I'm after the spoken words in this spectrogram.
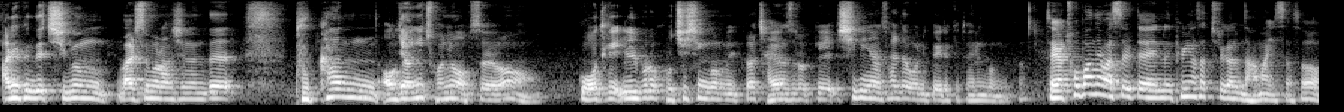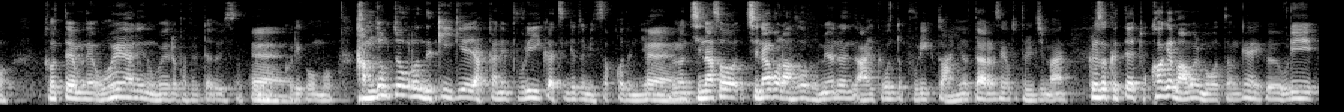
아니 근데 지금 말씀을 하시는데 북한 억양이 전혀 없어요. 그 어떻게 일부러 고치신 겁니까? 자연스럽게 12년 살다 보니까 이렇게 되는 겁니까? 제가 초반에 왔을 때는 평양 사투리가 좀 남아 있어서 그것 때문에 오해 아닌 오해를 받을 때도 있었고요. 네. 그리고 뭐 감정적으로 느끼기에 약간의 불이익 같은 게 좀 있었거든요. 네. 물론 지나서 지나고 나서 보면은 아 그건 또 불이익도 아니었다라는 생각도 들지만 그래서 그때 독하게 마음을 먹었던 게 그 우리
